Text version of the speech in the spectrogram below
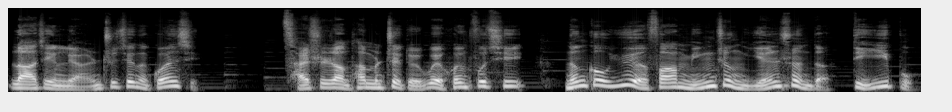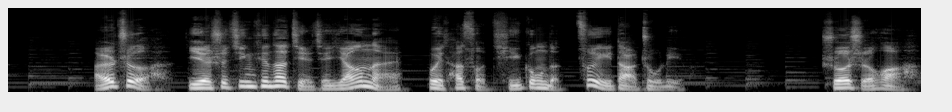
拉近两人之间的关系。才是让他们这对未婚夫妻能够越发名正言顺的第一步，而这也是今天他姐姐杨乃为他所提供的最大助力了。说实话，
